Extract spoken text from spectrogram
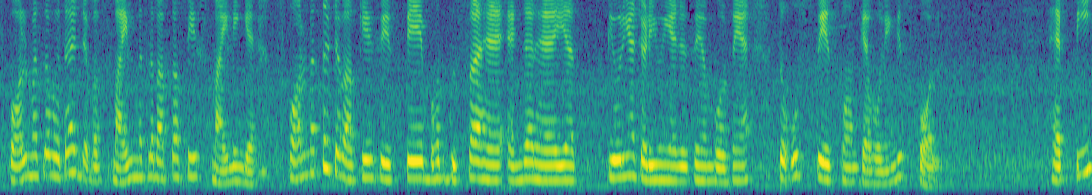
स्कॉल मतलब होता है जब आप स्माइल मतलब आपका फेस स्माइलिंग है। स्कॉल मतलब जब आपके फेस पे बहुत गुस्सा है एंगर है या त्योरियाँ चढ़ी हुई हैं जैसे हम बोलते हैं तो उस फेस को हम क्या बोलेंगे? स्कॉल हैप्पी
